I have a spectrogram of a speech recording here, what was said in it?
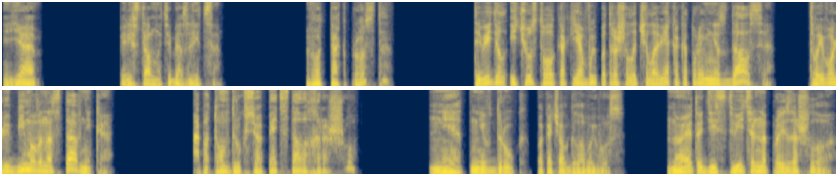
И я перестал на тебя злиться. Вот так просто? Ты видел и чувствовал, как я выпотрошила человека, который мне сдался, твоего любимого наставника. А потом вдруг все опять стало хорошо? «Нет, не вдруг», — покачал головой Воз. «Но это действительно произошло.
